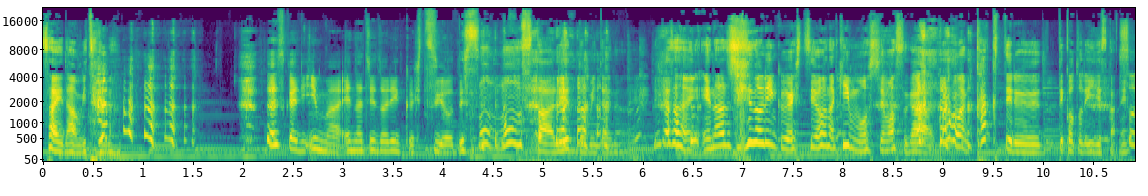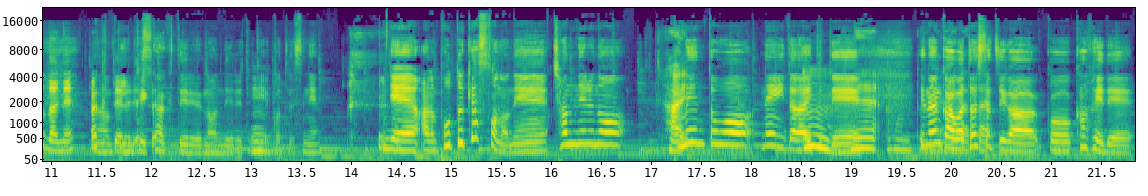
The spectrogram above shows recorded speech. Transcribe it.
サイダーみたいな確かに今エナジードリンク必要です。モンモンスターレッドみたいな ゆかさんエナジードリンクが必要な勤務をしてますが これはカクテルってことでいいですかね。そうだね。カクテルです。ピンクカクテル飲んでるっていうことですね、であのポッドキャストのねチャンネルのコはい。メントをねいただいてて、うん。ねでなんか私たちちがこうカフェで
